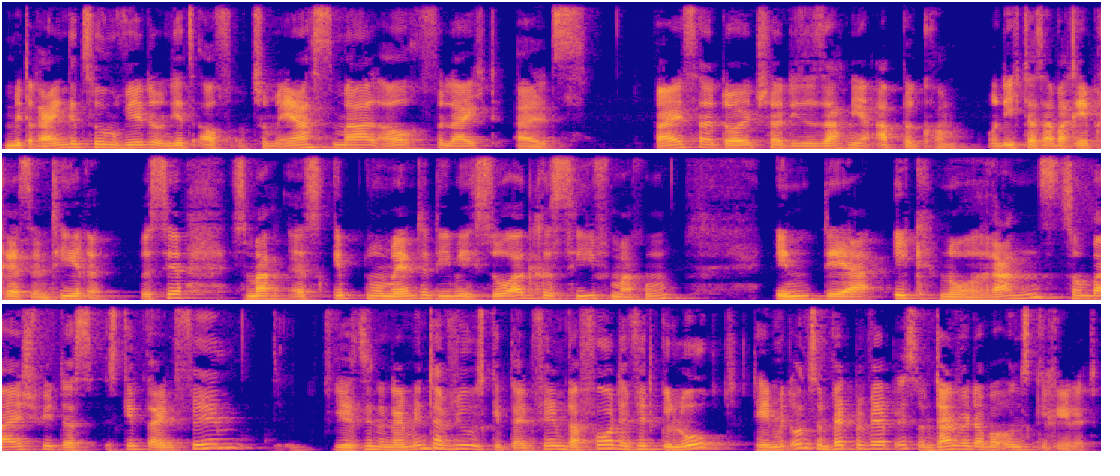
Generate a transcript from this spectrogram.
mit reingezogen werde und jetzt auch zum ersten Mal auch vielleicht als weißer Deutscher diese Sachen ja abbekommen und ich das aber repräsentiere. Wisst ihr? Es, macht, es gibt Momente, die mich so aggressiv machen, in der Ignoranz zum Beispiel, dass es gibt einen Film, wir sind in einem Interview, es gibt einen Film davor, der wird gelobt, der mit uns im Wettbewerb ist und dann wird aber uns geredet.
